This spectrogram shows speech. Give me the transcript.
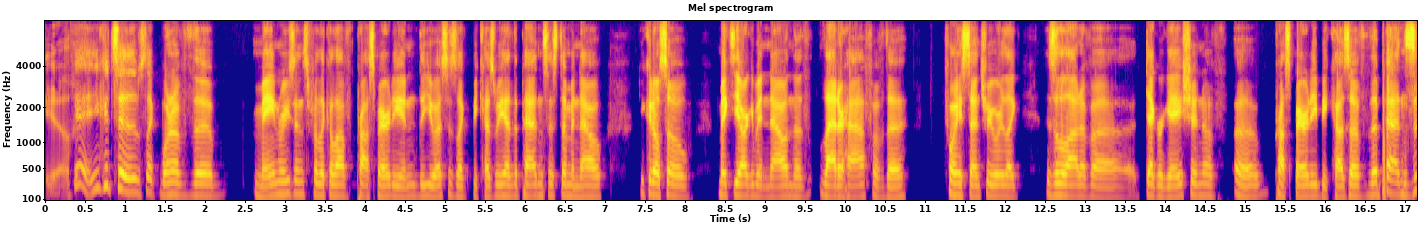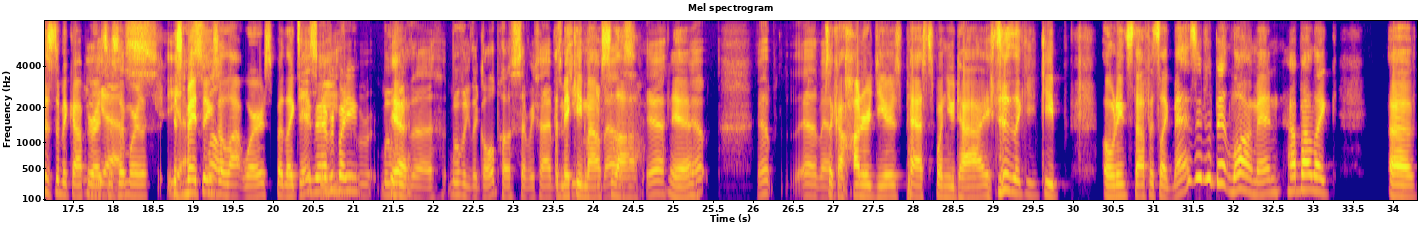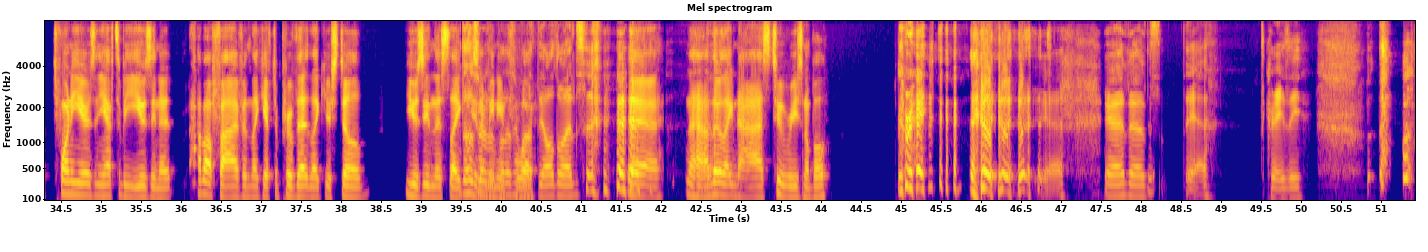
you know yeah, you could say it was like one of the main reasons for like a lot of prosperity in the U.S. is like because we had the patent system, and now you could also make the argument now in the latter half of the 20th century where like there's a lot of uh degradation of uh prosperity because of the patent system and copyright system where Yes, it's made things Well, a lot worse but like Disney everybody moving yeah. the moving the goalposts every time. The Mickey Mouse law. Yeah, Yeah. Yep. Yep. Yeah, man. it's like a hundred years past when you die Just like you keep owning stuff it's like man it seems a bit long man how about like uh 20 years and you have to be using it how about five and like you have to prove that like you're still using this like those in a are, the, those are both the old ones. yeah nah they're like nah it's too reasonable right. yeah Yeah. that's No, yeah. It's crazy.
